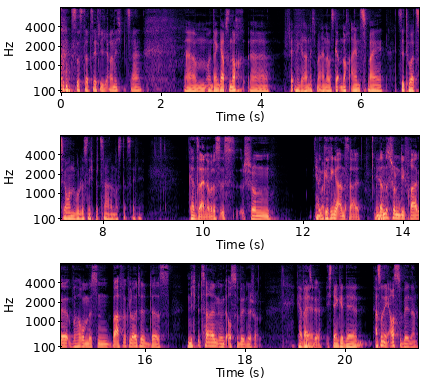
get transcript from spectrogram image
musst du es tatsächlich auch nicht bezahlen. Ähm, und dann gab es noch, äh, fällt mir gerade nicht mehr ein, aber es gab noch ein, zwei Situationen, wo du es nicht bezahlen musst tatsächlich. Kann sein, aber das ist schon Ja, eine aber- geringe Anzahl. Und Ja. dann ist schon die Frage, warum müssen BAföG-Leute das nicht bezahlen und Auszubildende schon? Ja, weil Prinzipiell. ich denke, der, achso nee, Auszubildende.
